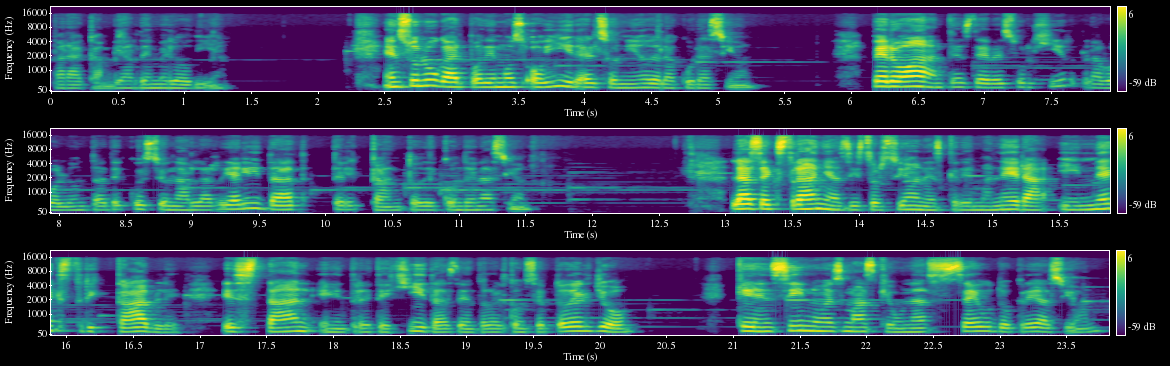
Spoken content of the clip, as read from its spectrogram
para cambiar de melodía. En su lugar podemos oír el sonido de la curación, pero antes debe surgir la voluntad de cuestionar la realidad del canto de condenación. Las extrañas distorsiones que de manera inextricable están entretejidas dentro del concepto del yo, que en sí no es más que una pseudo creación,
